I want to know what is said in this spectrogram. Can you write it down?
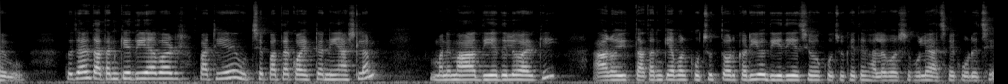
নেব। তো যাই তাতানকে দিয়ে আবার পাঠিয়ে উচ্ছে পাতা কয়েকটা নিয়ে আসলাম মানে মা দিয়ে দিল আর কি। আর ওই তাতানকে আবার কচুর তরকারিও দিয়ে দিয়েছে, ও কচু খেতে ভালোবাসে বলে আজকে করেছে।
